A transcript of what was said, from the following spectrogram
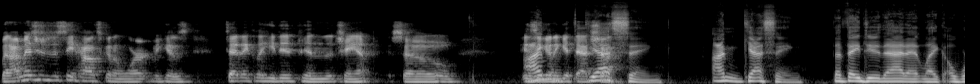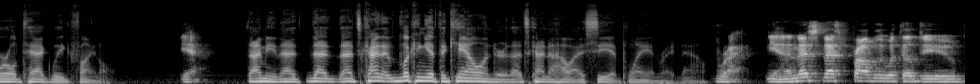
But I'm interested to see how it's going to work because technically he did pin the champ. So is I'm he going to get that guessing, shot? I'm guessing that they do that at like a World Tag League final. Yeah. I mean that that that's kind of looking at the calendar. That's kind of how I see it playing right now. Right. Yeah, and that's that's probably what they'll do.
